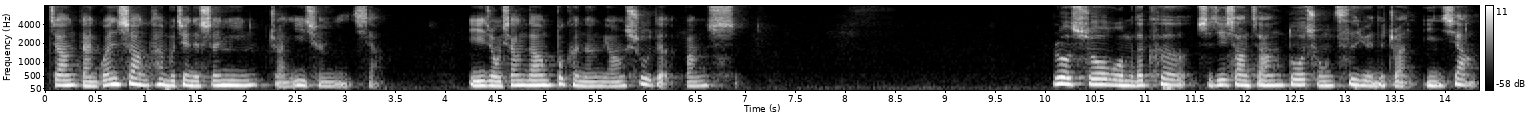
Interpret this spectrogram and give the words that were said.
将感官上看不见的声音转译成影像，以一种相当不可能描述的方式。若说我们的课实际上将多重次元的转影像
